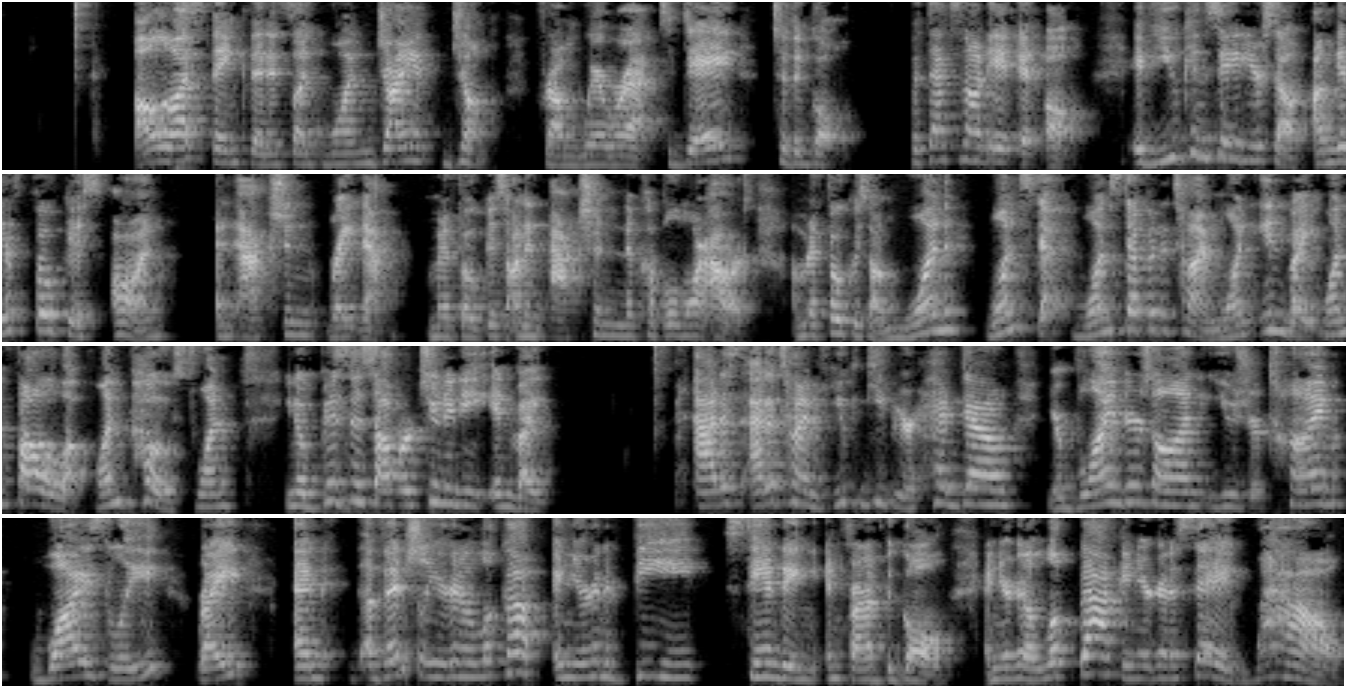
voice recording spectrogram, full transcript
All of us think that it's like one giant jump from where we're at today to the goal. But that's not it at all. If you can say to yourself, I'm going to focus on an action right now. I'm going to focus on an action in a couple more hours. I'm going to focus on one one step, one step at a time, one invite, one follow up, one post, one, you know, business opportunity invite. At a, at a time, if you can keep your head down, your blinders on, use your time wisely, right? And eventually you're going to look up and you're going to be standing in front of the goal. And you're going to look back and you're going to say, wow,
